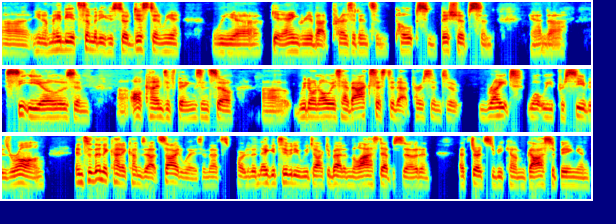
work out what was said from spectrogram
uh, you know, maybe it's somebody who's so distant. We we uh, get angry about presidents and popes and bishops and and uh, CEOs and uh, all kinds of things, and so uh, we don't always have access to that person to right what we perceive is wrong and so then it kind of comes out sideways and that's part of the negativity we talked about in the last episode and that starts to become gossiping and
